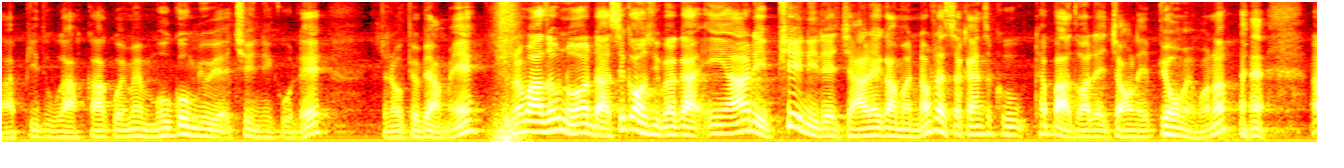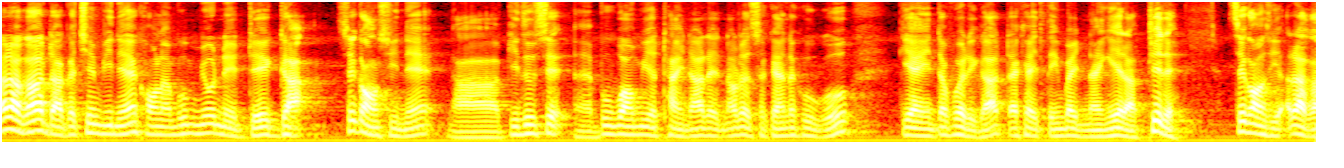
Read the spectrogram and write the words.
ဒါပြည်သူကကာကွယ်မဲ့မိုးကုတ်မျိုးရဲ့အခြေအနေကိုလည်း ကျွန်တော်ပြောပြမယ်ပထမဆုံးတော့ဒါစစ်ကောင်စီဘက်ကအင်အားတွေဖြည့်နေတဲ့ကြားတွေကမှနောက်ထပ်စကန်တစ်ခုထပ်ပါသွားတဲ့အကြောင်းလည်းပြောမယ်ပေါ့နော်အဲ့ဒါကဒါကချင်ပြည်နယ်ခေါင်လန်ဘူးမြို့နယ်တဲကစစ်ကောင်စီနဲ့ဒါပြည်သူစစ်ပူးပေါင်းပြီးထိုင်ထားတဲ့နောက်ထပ်စကန်တစ်ခုကို KIA တပ်ဖွဲ့တွေကတိုက်ခိုက်သိမ်းပိုက်နိုင်ခဲ့တာဖြစ်တယ် စစ်ကောင်စီအဲ့ဒါက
